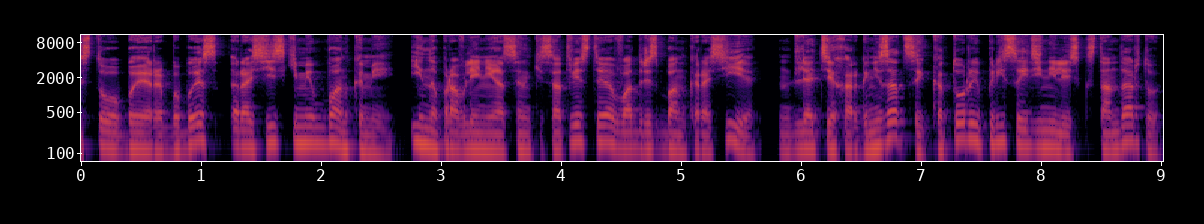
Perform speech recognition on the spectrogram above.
СТО БР и ББС российскими банками и направление оценки соответствия в адрес Банка России для тех организаций, которые присоединились к стандарту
